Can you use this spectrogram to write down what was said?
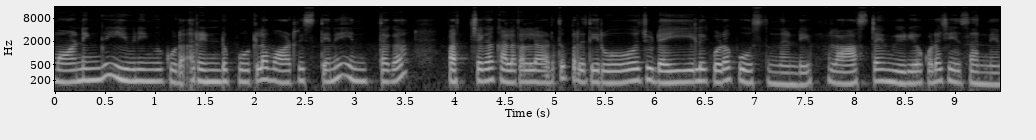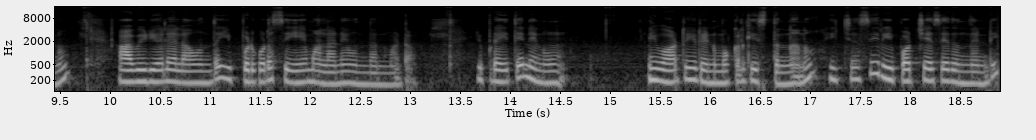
మార్నింగ్ ఈవినింగ్ కూడా రెండు పూట్ల వాటర్ ఇస్తేనే ఇంతగా పచ్చగా కలకల్లాడుతూ ప్రతిరోజు డైలీ కూడా పూస్తుందండి. లాస్ట్ టైం వీడియో కూడా చేశాను నేను. ఆ వీడియోలో ఎలా ఉందో ఇప్పుడు కూడా సేమ్ అలానే ఉందన్నమాట. ఇప్పుడైతే నేను ఈ వాటర్ ఈ రెండు మొక్కలకి ఇస్తున్నాను. ఇచ్చేసి రీపోర్ట్ చేసేది ఉందండి.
